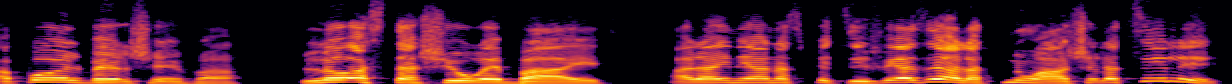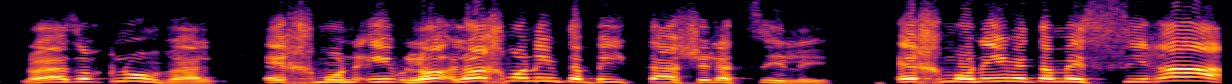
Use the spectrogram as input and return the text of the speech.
הפועל באר שבע לא עשתה שיעורי בית על העניין הספציפי הזה, על התנועה של אצילי, לא יעזור כלום, ועל איך מונעים, לא, לא איך מונעים את הבעיטה של אצילי, איך מונעים את המסירה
